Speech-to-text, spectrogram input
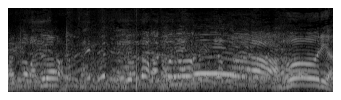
बाजूला बाजूला. बाजूला बाजूला. मोर्या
